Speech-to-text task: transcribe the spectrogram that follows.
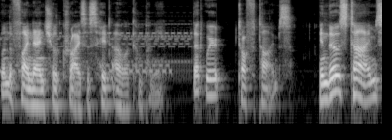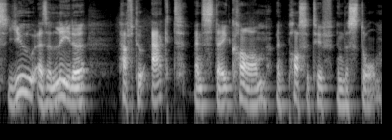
when the financial crisis hit our company. That were tough times. In those times, you as a leader have to act and stay calm and positive in the storm.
